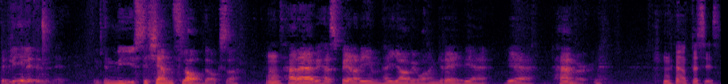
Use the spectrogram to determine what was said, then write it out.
det blir lite, lite mysig känsla av det också. Mm. Här är vi, här spelar vi in, här gör vi våran grej. Vi är, vi är Hammer. Ja, precis.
